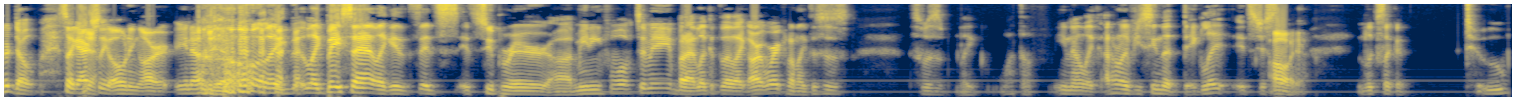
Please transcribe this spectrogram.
They're dope. It's like Yeah. actually owning art, you know. Yeah. like like base set, like it's it's it's super uh, meaningful to me. But I look at the like artwork and I'm like, this is this was like what the you know like I don't know if you've seen the Diglett. It's just Oh like, yeah. it looks like a tube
